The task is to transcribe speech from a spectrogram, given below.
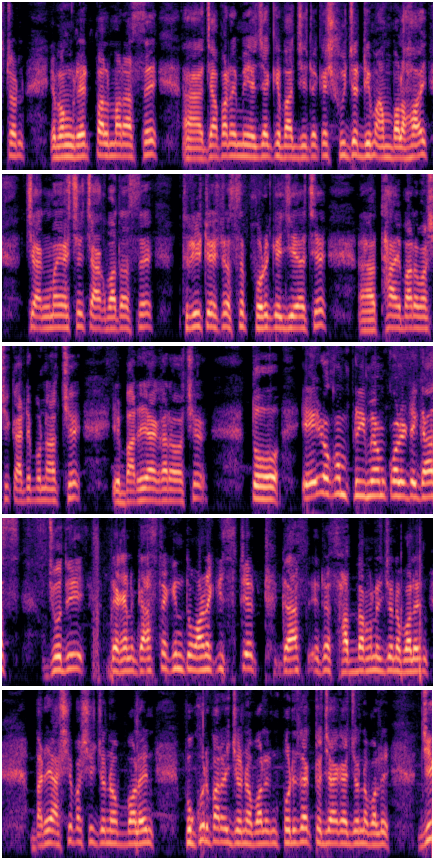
stone এবং রেড পালমার আছে আহ, জাপানের মেয়েজাকে বা যেটাকে সূর্যের ডিম আম বলা হয়। চ্যাংমাই আছে চাকবাত আছে থ্রি টেস্ট আছে ফোর কেজি আছে থাই বারো মাসি কাটিপোনা আছে এ বারো এগারো আছে। তো এই রকম প্রিমিয়াম কোয়ালিটি গাছ যদি দেখেন গাছটা কিন্তু অনেক স্টেট গাছ এটা ছাদ বাগানের জন্য বলেন বাড়ির আশেপাশের জন্য বলেন পুকুর পাড়ের জন্য বলেন পরিত্যক্ত জায়গার জন্য বলেন যে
